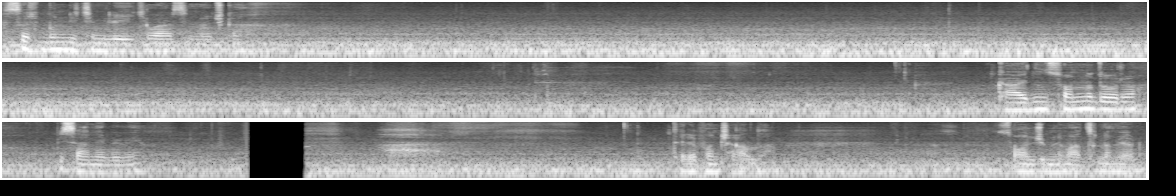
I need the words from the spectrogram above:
Sırf bunun için bile iyi ki varsın Loçka. Kaydın sonuna doğru bir saniye bebeğim. Telefon çaldı. Son cümlemi hatırlamıyorum.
